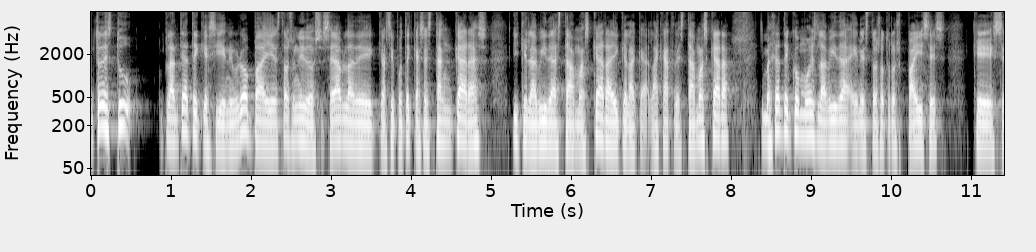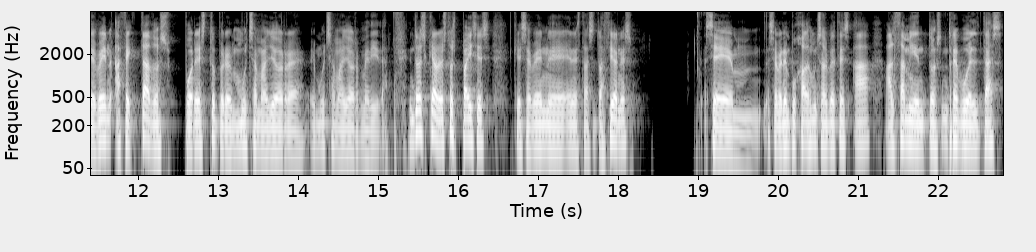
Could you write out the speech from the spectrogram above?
Entonces tú planteate que si en Europa y en Estados Unidos se habla de que las hipotecas están caras y que la vida está más cara y que la, carne está más cara, imagínate cómo es la vida en estos otros países que se ven afectados por esto, pero en mucha mayor, eh, en mucha mayor medida. Entonces, claro, estos países que se ven eh, en estas situaciones, se, ven empujados muchas veces a alzamientos, revueltas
